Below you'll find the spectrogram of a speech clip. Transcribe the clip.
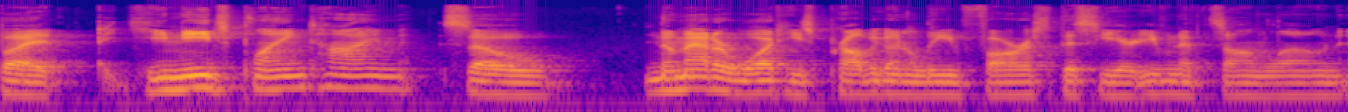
But he needs playing time, so no matter what, he's probably going to leave Forest this year, even if it's on loan.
